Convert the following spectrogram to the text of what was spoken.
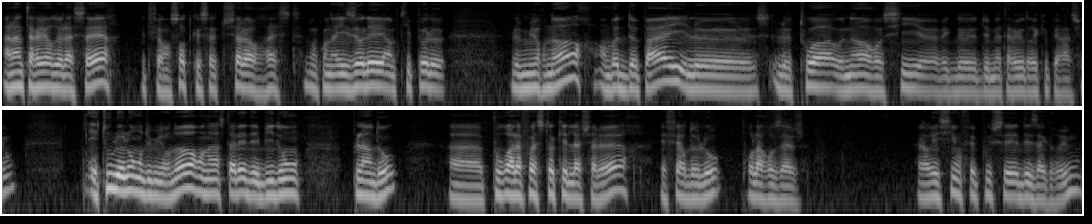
à l'intérieur de la serre et de faire en sorte que cette chaleur reste. Donc on a isolé un petit peu le, mur nord en botte de paille, le, toit au nord aussi euh, avec des matériaux de récupération. Et tout le long du mur nord, on a installé des bidons pleins d'eau euh, pour à la fois stocker de la chaleur et faire de l'eau pour l'arrosage. Alors ici on fait pousser des agrumes,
